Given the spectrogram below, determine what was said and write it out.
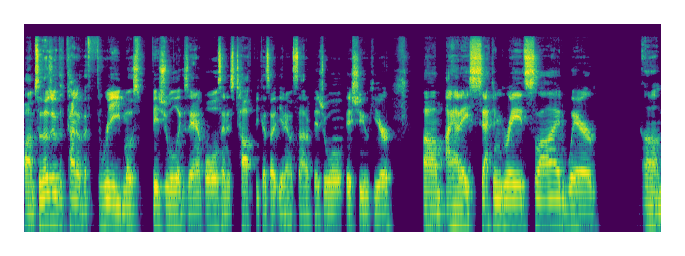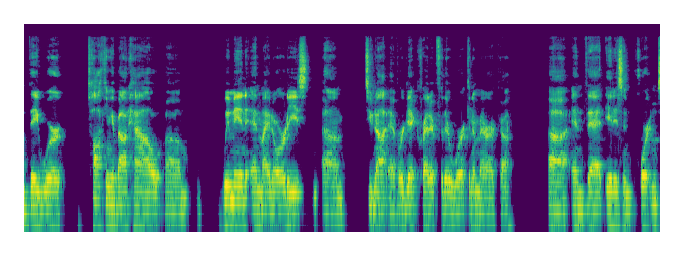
Um, so those are the kind of the three most visual examples, and it's tough because uh, you know it's not a visual issue here. Um, I had a second grade slide where um, they were talking about how um, women and minorities um, do not ever get credit for their work in America, uh, and that it is important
